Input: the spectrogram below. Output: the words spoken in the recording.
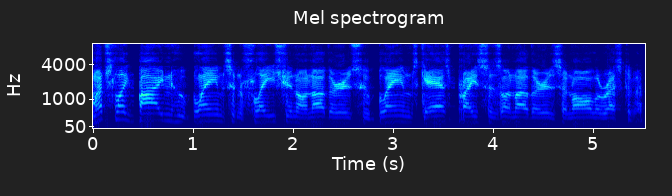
much like Biden, who blames inflation on others, who blames gas prices on others, and all the rest of it,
